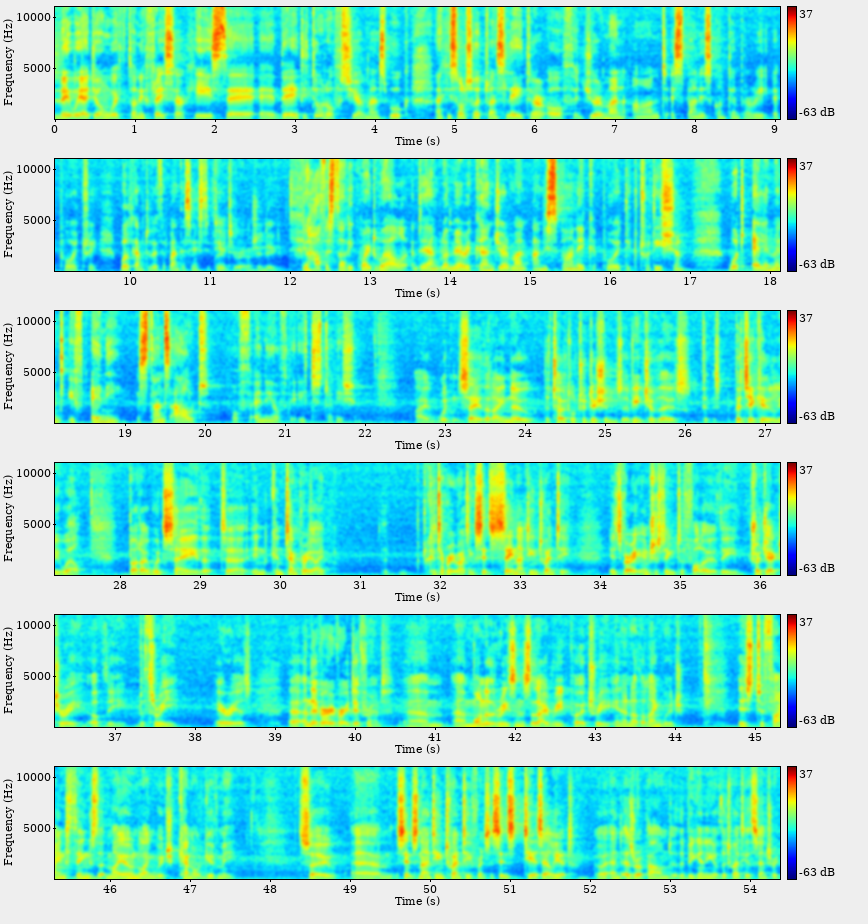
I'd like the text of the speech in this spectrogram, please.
Today we are joined with Tony Frazer. He is uh, uh, the editor of Shearsman book, and he's also a translator of German and Spanish contemporary uh, poetry. Welcome to the Cervantes Institute. Thank you very much indeed. You have studied quite well the Anglo-American, German, and Hispanic poetic tradition. What element, if any, stands out of any of the, each tradition? I wouldn't say that I know the total traditions of each of those particularly well. But I would say that uh, in contemporary, I, contemporary writing since, say, 1920, it's very interesting to follow the trajectory of the, the three areas. Uh, and they're very, very different. Um, and one of the reasons that I read poetry in another language is to find things that my own language cannot give me. So, um, since 1920, for instance, since T.S. Eliot uh, and Ezra Pound at the beginning of the 20th century,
